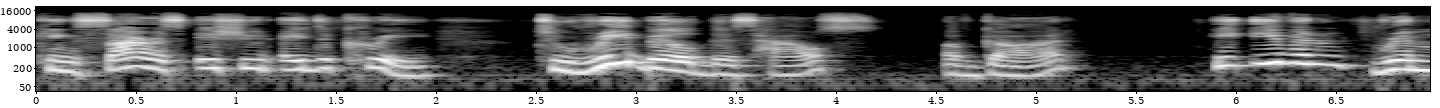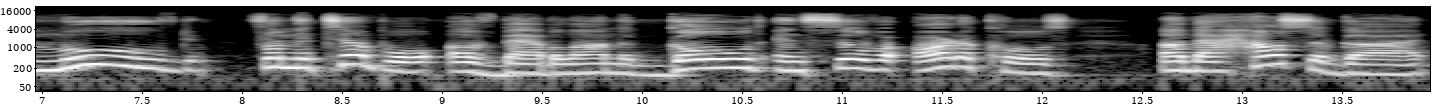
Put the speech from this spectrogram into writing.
King Cyrus issued a decree to rebuild this house of God. He even removed from the temple of Babylon the gold and silver articles of the house of God,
